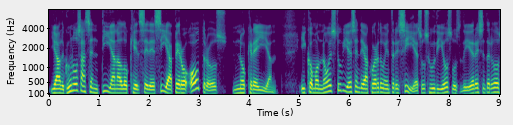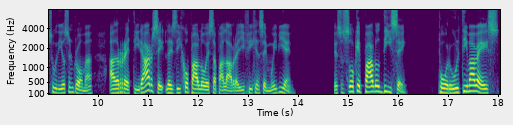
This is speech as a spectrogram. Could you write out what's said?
y algunos asentían a lo que se decía, pero otros no creían. Y como no estuviesen de acuerdo entre sí, esos judíos, los líderes entre los judíos en Roma, al retirarse, les dijo Pablo esa palabra, y fíjense muy bien, eso es lo que Pablo dice por última vez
